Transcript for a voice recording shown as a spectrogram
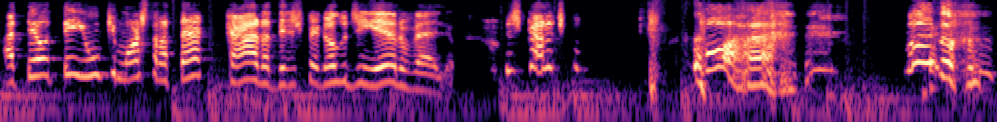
Até tem um que mostra até a cara deles pegando dinheiro, velho. Os caras, tipo. Porra! Mano!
